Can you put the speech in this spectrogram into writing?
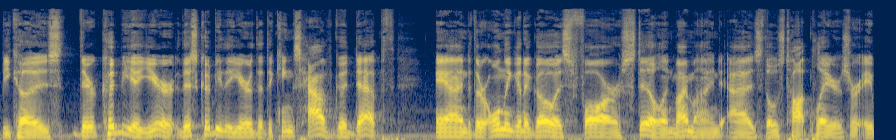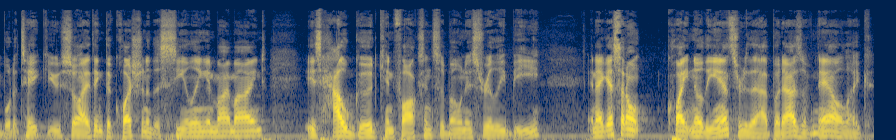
because there could be a year, this could be the year that the Kings have good depth and they're only going to go as far still in my mind as those top players are able to take you. So I think the question of the ceiling in my mind is how good can Fox and Sabonis really be? And I guess I don't quite know the answer to that, but as of now, like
